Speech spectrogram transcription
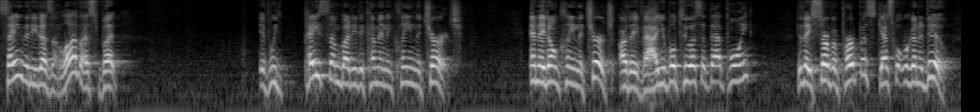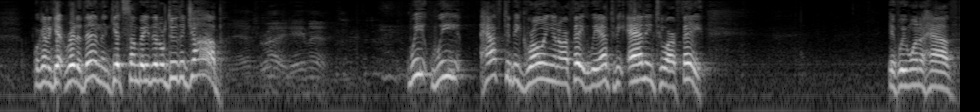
saying that he doesn't love us, but if we pay somebody to come in and clean the church and they don't clean the church, are they valuable to us at that point? Do they serve a purpose? Guess what we're going to do? We're going to get rid of them and get somebody that'll do the job. That's right. Amen. We, we have to be growing in our faith. We have to be adding to our faith if we want to have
